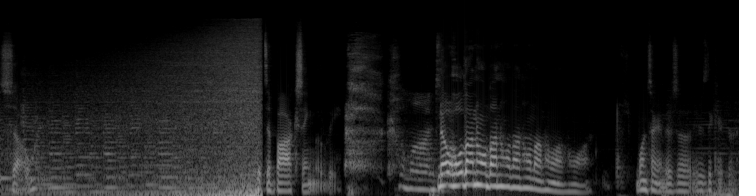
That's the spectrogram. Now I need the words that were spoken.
So, it's a boxing movie. Come on. No, hold on, hold on, hold on, hold on, hold on, hold on. One second. There's a here's the kicker.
